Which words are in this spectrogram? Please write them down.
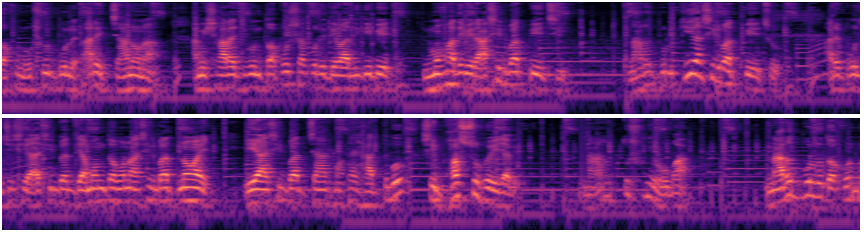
তখন অসুর বলে, আরে, জানো না, আমি সারা জীবন তপস্যা করে দেবাদিদেবের, মহাদেবের আশীর্বাদ পেয়েছি। নারদ বলল, কি আশীর্বাদ পেয়েছ? আরে, বলছে, সে আশীর্বাদ যেমন তেমন আশীর্বাদ নয়। এ আশীর্বাদ যার মাথায় হাত দেবো, সে ভস্য হয়ে যাবে। নারদ তো শুনে অবাক। নারদ বলল তখন,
